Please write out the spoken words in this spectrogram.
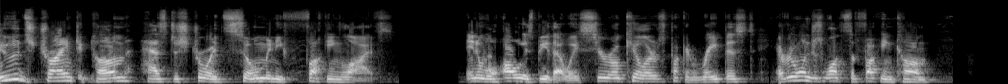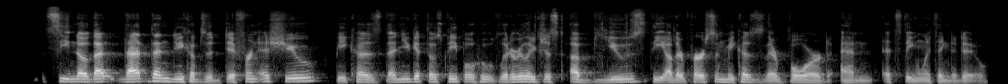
dudes trying to come has destroyed so many fucking lives and it will always be that way serial killers fucking rapists everyone just wants to fucking come See, no, that that then becomes a different issue because then you get those people who literally just abuse the other person because they're bored and it's the only thing to do.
